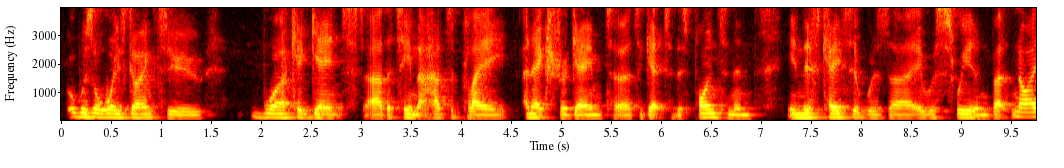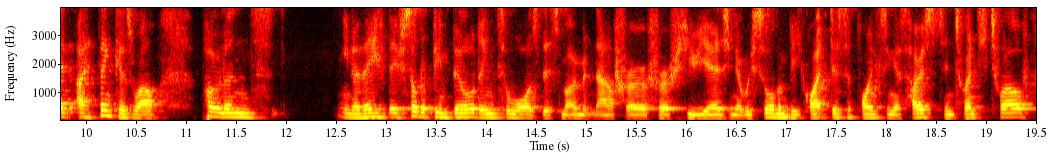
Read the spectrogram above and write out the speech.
was always going to work against uh, the team that had to play an extra game to to get to this point. And in in this case, it was uh, it was Sweden. But no, I, I think as well, Poland. You know they've they've sort of been building towards this moment now for for a few years. You know we saw them be quite disappointing as hosts in 2012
